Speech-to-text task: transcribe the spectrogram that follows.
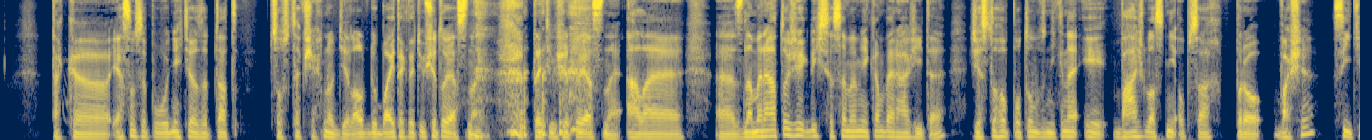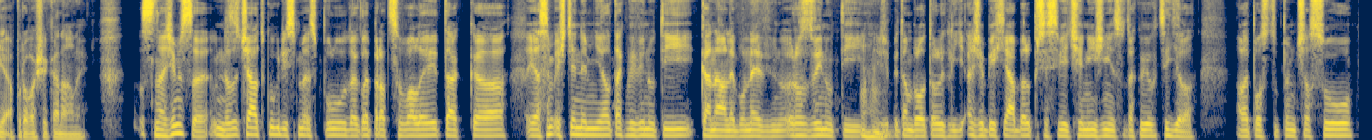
Tak já jsem se původně chtěl zeptat, co jste všechno dělal v Dubaji, tak teď už je to jasné. teď už je to jasné, ale znamená to, že když se semem někam vyrážíte, že z toho potom vznikne i váš vlastní obsah pro vaše sítě a pro vaše kanály? Snažím se. Na začátku, když jsme spolu takhle pracovali, tak já jsem ještě neměl tak vyvinutý kanál, nebo ne rozvinutý, uh-huh. že by tam bylo tolik lidí a že bych já byl přesvědčený, že něco takového chci dělat. Ale postupem času uh,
